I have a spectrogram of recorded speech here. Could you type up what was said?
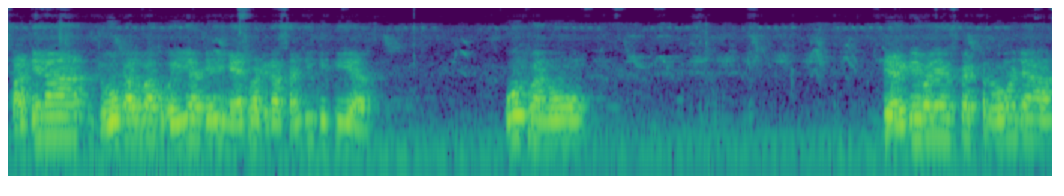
ਸਾਡੇ ਨਾਲ ਜੋ ਗੱਲਬਾਤ ਹੋਈ ਆ, ਜਿਹੜੀ ਮੈਂ ਤੁਹਾਡੇ ਨਾਲ ਸਾਂਝੀ ਕੀਤੀ ਆ, ਉਹ ਤੁਹਾਨੂੰ ਡੇਲਗੇ ਵਾਲੇ ਇੰਸਪੈਕਟਰ ਹੋਣ ਜਾਂ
